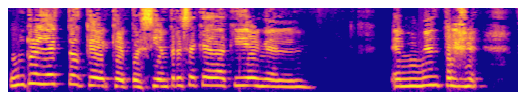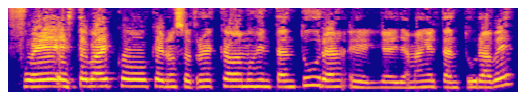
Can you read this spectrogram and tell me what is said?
un proyecto que, que, pues siempre se queda aquí en, el, en mi mente fue este barco que nosotros excavamos en Tantura, eh, le llaman el Tantura B,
